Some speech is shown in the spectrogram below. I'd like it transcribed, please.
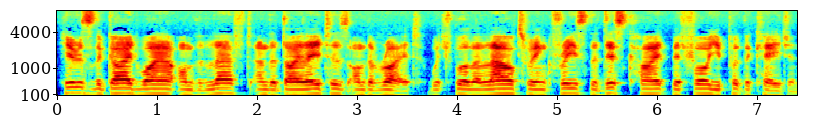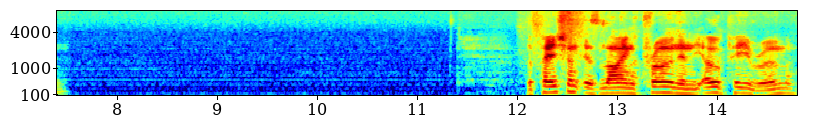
Here is the guide wire on the left and the dilators on the right, which will allow to increase the disc height before you put the cage in. The patient is lying prone in the OP room.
